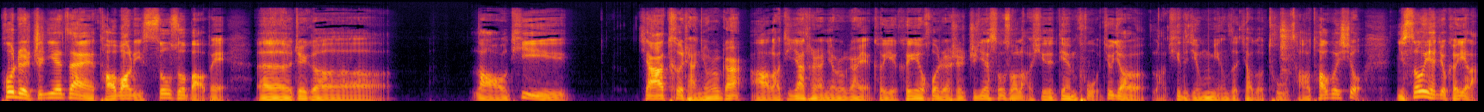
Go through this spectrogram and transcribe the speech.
或者直接在淘宝里搜索宝贝，呃，这个。老 T 家特产牛肉干啊，老 T 家特产牛肉干也可以，可以或者是直接搜索老 T 的店铺，就叫老 T 的节目名字，叫做吐槽涛哥秀，你搜一下就可以了。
